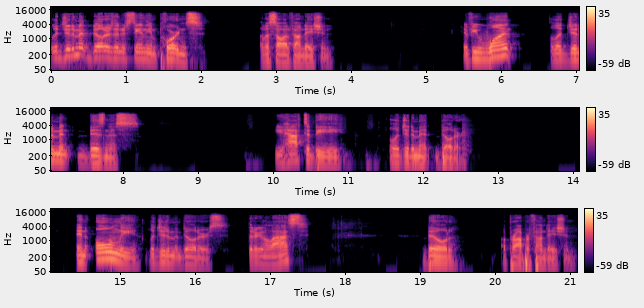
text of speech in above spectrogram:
Legitimate builders understand the importance of a solid foundation. If you want a legitimate business, you have to be a legitimate builder. And only legitimate builders that are going to last build a proper foundation.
